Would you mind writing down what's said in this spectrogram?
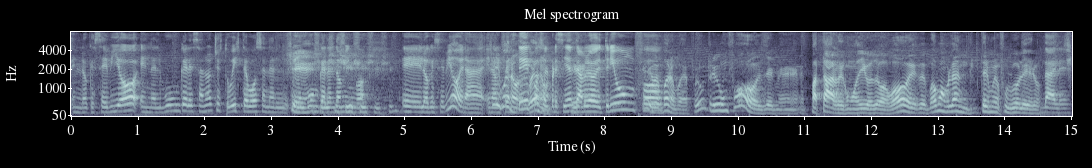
En lo que se vio en el búnker esa noche, estuviste vos en el, búnker el domingo. Sí, sí, sí, eh, lo que se vio era, eran festejos, el presidente eh, habló de triunfo. bueno, pues, fue un triunfo para tarde, como digo yo. Eh, vamos a hablar en términos futboleros. Dale.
